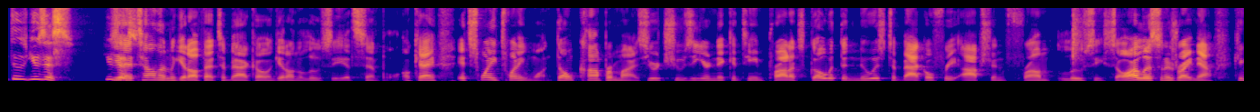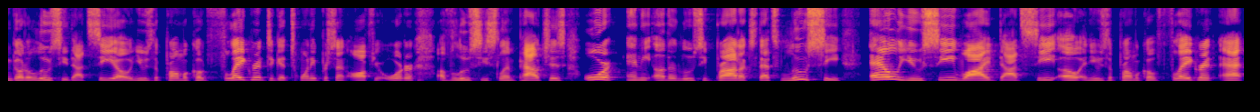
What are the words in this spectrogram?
Dude, use this. Use Yeah, this. tell them to get off that tobacco and get on the Lucy. It's simple, okay? It's 2021. Don't compromise. You're choosing your nicotine products. Go with the newest tobacco-free option from Lucy. So our listeners right now can go to lucy.co and use the promo code flagrant to get 20% off your order of Lucy Slim pouches or any other Lucy products. That's Lucy, L-U-C-Y dot C-O and use the promo code flagrant at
